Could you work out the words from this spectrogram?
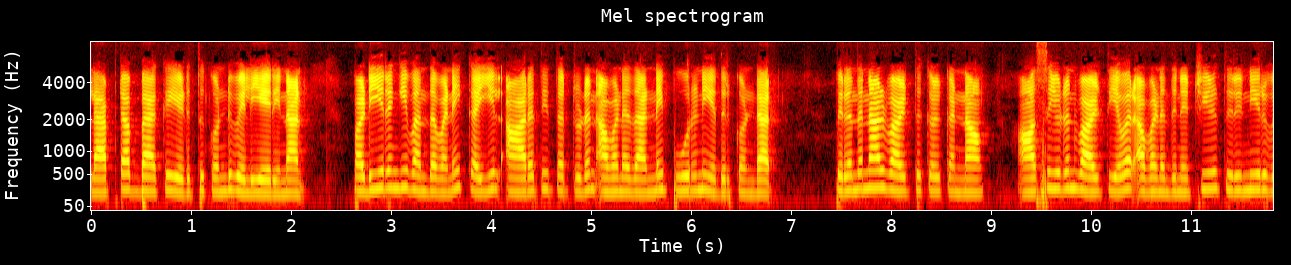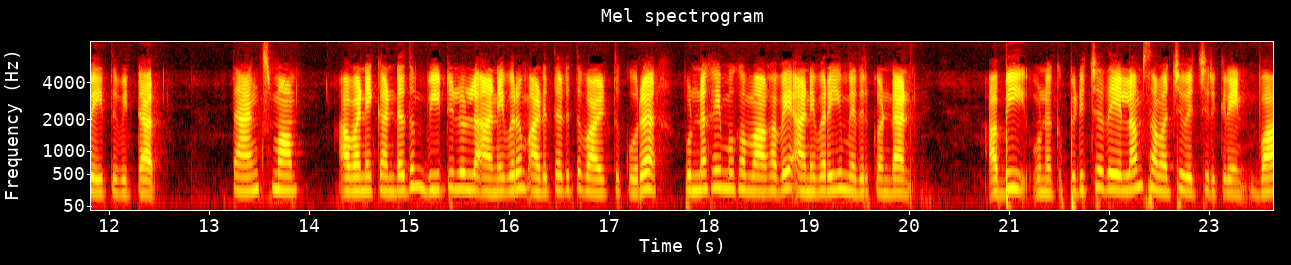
லேப்டாப் பேக்கை எடுத்துக்கொண்டு வெளியேறினான். படியிறங்கி வந்தவனை கையில் ஆரத்தி தட்டுடன் அவனது அன்னை பூரணி எதிர்கொண்டார். பிறந்தநாள் வாழ்த்துக்கள் கண்ணா. ஆசையுடன் வாழ்த்தியவர் அவனது நெற்றியில் திருநீர் வைத்து விட்டார் தேங்க்ஸ் மாம். அவனை கண்டதும் வீட்டிலுள்ள அனைவரும் அடுத்தடுத்து வாழ்த்து கூற புன்னகை முகமாகவே அனைவரையும் எதிர்கொண்டான். அபி உனக்கு பிடிச்சதையெல்லாம் சமைச்சு வச்சிருக்கிறேன். வா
